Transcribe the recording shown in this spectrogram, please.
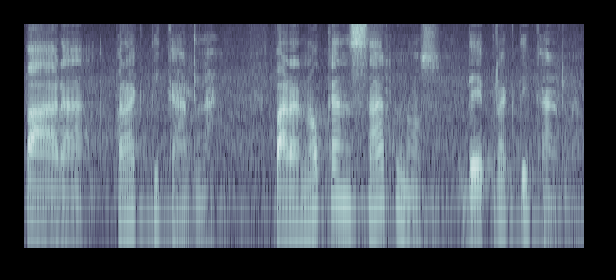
para practicarla, para no cansarnos de practicarla.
